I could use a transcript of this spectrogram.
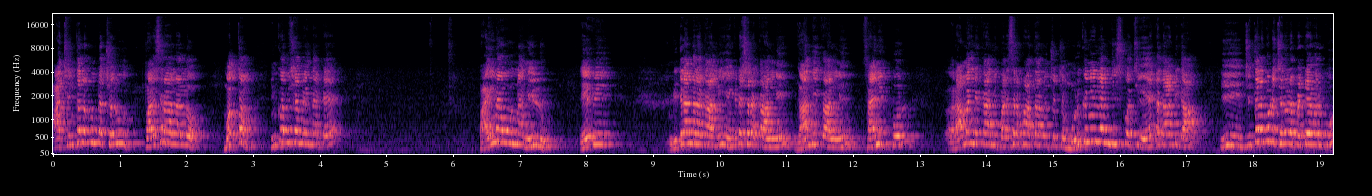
ఆ చింతలకుంట చెరువు పరిసరాలలో మొత్తం ఇంకో విషయం ఏంటంటే పైన ఉన్న నీళ్ళు ఏవి? వికలాంగుల colony Venkateswara colony Gandhi colony Sainikpur రామంజ కాలనీ పరిసర ప్రాంతాల నుంచి వచ్చే మురికి నీళ్ళని తీసుకొచ్చి ఏకదాటిగా ఈ చింతలకుంట చెరువులో పెట్టే వరకు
